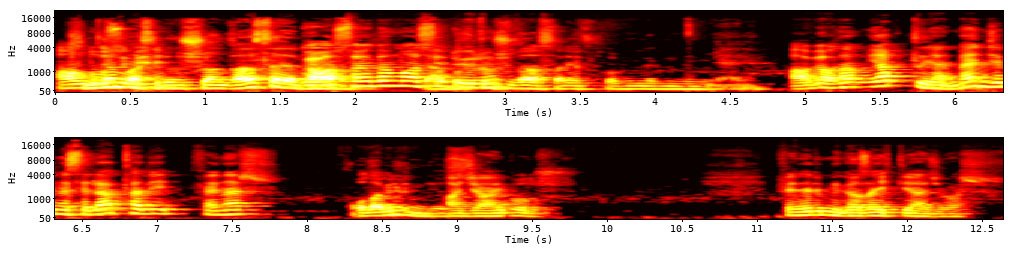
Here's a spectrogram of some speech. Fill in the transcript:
Aldı Kimden Osimhen'i. bahsediyorsun şu an Galatasaray'dan? mı? Galatasaray'dan Ya bahsediyorum. bıktım şu Galatasaray formüllerinden yani. Abi adam yaptı yani. Bence mesela Tali Fener Olabilir mi diyorsun? acayip olur. Fener'in bir gaza ihtiyacı var.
